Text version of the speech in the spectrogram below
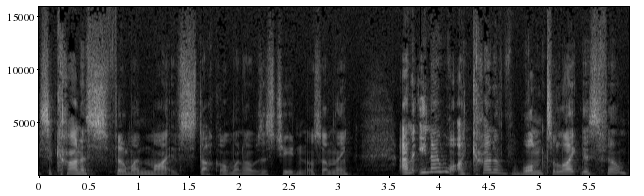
it's a kind of film I might have stuck on when I was a student or something. And you know what? I kind of want to like this film.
